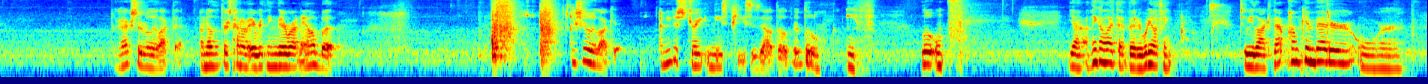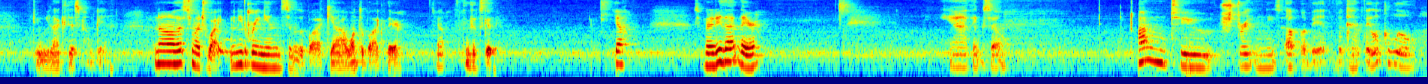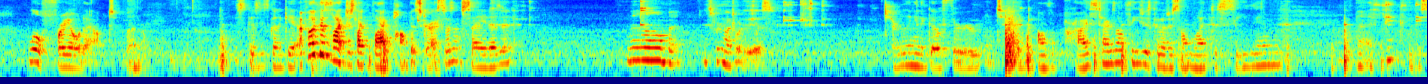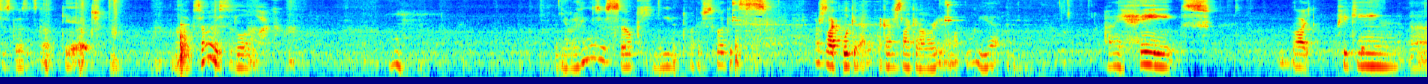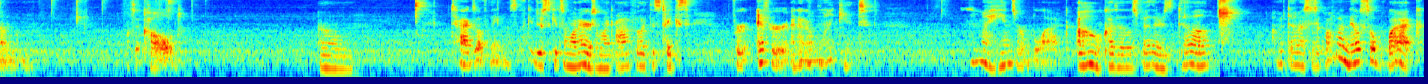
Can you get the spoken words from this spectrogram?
I actually really like that. I know that there's kind of everything there right now, but I actually really like it. I need to straighten these pieces out though. They're little if, little oomph. Yeah, I think I like that better. What do y'all think? Do we like that pumpkin better or do we like this pumpkin? No, that's too much white. We need to bring in some of the black. Yeah, I want the black there. Yeah, I think that's good. Yeah. So I'm going to do that there. Yeah, I think so. I'm to straighten these up a bit because they look a little, a little frailed out. But this because it's gonna get. I feel like this is like just like black pampas grass. It doesn't say, does it? No, but that's pretty much what it is. I really need to go through and take all the price tags off these just because I just don't like to see them. But I think that this is good as it's going to get. Like, some of this is a little like... Mm. Yeah, but I think this is so cute. Like, I just feel like it's... I just like looking at it. Like, I just like it already. I'm like, oh, yeah. I hate, like, picking, um, what's it called? Um, tags off things. Like it just gets on my nerves. I'm like, I feel like this takes forever and I don't like it. And then my hands are black. Oh, because of those feathers. Duh. I'm a dumbass. I was like, why are my nails so black?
